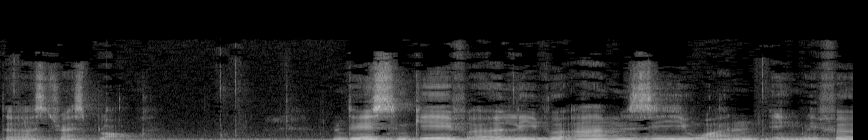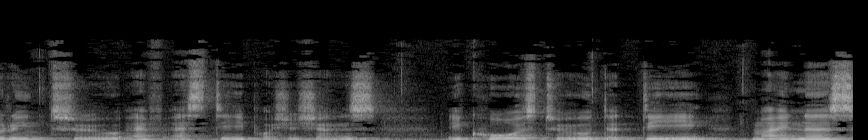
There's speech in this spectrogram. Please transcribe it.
the stress block. This gives a lever arm Z1 in referring to FST positions equals to the D minus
